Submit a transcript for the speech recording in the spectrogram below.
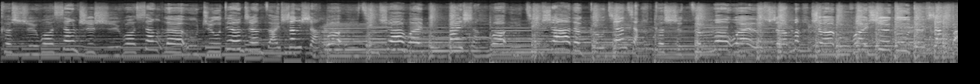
可是我想，只是我想了，无助天真在身上。我已经学会不悲伤，我已经傻得够坚强。可是怎么为了什么，学不会是孤的想法？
